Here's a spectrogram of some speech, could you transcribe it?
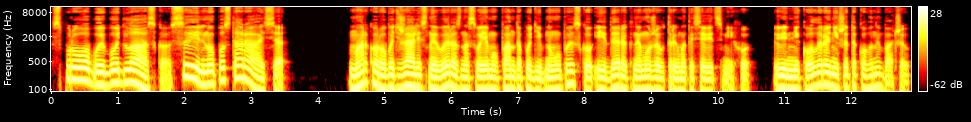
Спробуй, будь ласка, сильно постарайся. Марко робить жалісний вираз на своєму пандаподібному писку, і Дерек не може втриматися від сміху. Він ніколи раніше такого не бачив.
